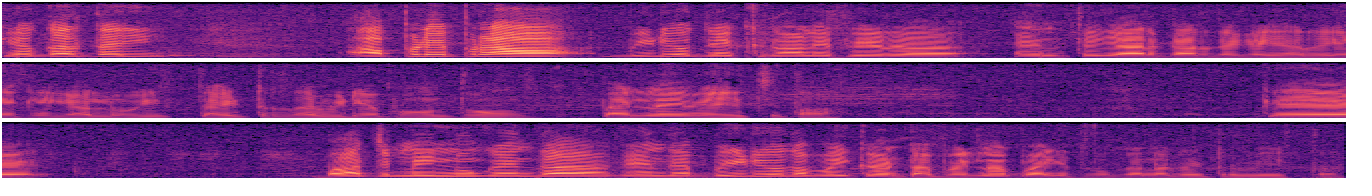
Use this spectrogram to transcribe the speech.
ਕਿਉਂ ਗਲਤ ਹੈ ਜੀ? ਆਪਣੇ ਭਰਾ ਵੀਡੀਓ ਦੇਖਣ ਵਾਲੇ ਫਿਰ ਇੰਤਜ਼ਾਰ ਕਰਦੇ ਕਿ ਯਾਰ ਇਹ ਕੀ ਗੱਲ ਹੋਈ? ਟਰੈਕਟਰ ਦਾ ਵੀਡੀਓ ਪਾਉਣ ਤੋਂ ਪਹਿਲਾਂ ਹੀ ਵੇਚਤਾ ਕਿ ਬਾਅਦ ਚ ਮੈਨੂੰ ਕਹਿੰਦਾ ਕਹਿੰਦੇ ਵੀਡੀਓ ਤਾਂ ਬਾਈ ਘੰਟਾ ਪਹਿਲਾਂ ਪਾਈ ਤੂੰ ਕਹਿੰਦਾ ਟਰੈਕਟਰ ਵੇਚਤਾ।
